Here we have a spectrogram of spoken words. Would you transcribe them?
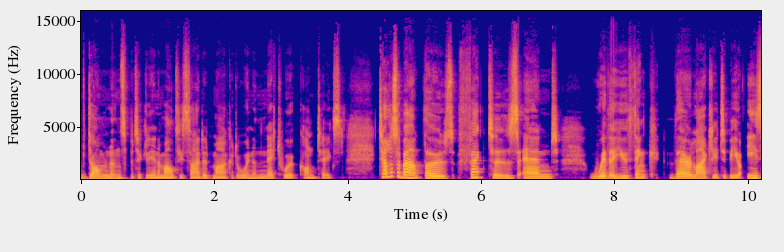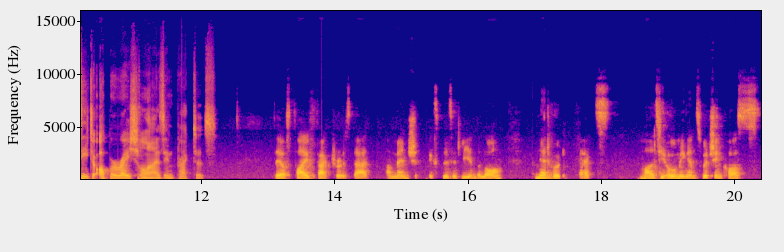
dominance, particularly in a multi sided market or in a network context. Tell us about those factors and whether you think they're likely to be easy to operationalize in practice. There are five factors that are mentioned explicitly in the law network effects, multi homing and switching costs,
